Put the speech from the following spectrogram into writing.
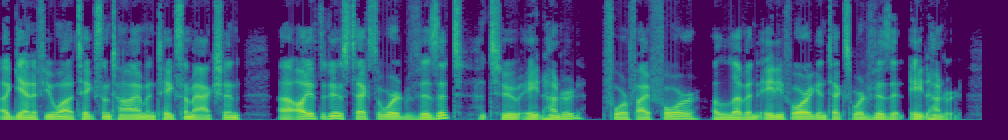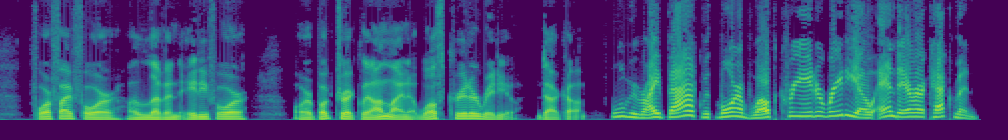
again, if you want to take some time and take some action, uh, all you have to do is text the word visit to 800 454 1184. Again, text the word visit 800 454 1184 or book directly online at wealthcreatorradio.com. We'll be right back with more of Wealth Creator Radio and Eric Heckman.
